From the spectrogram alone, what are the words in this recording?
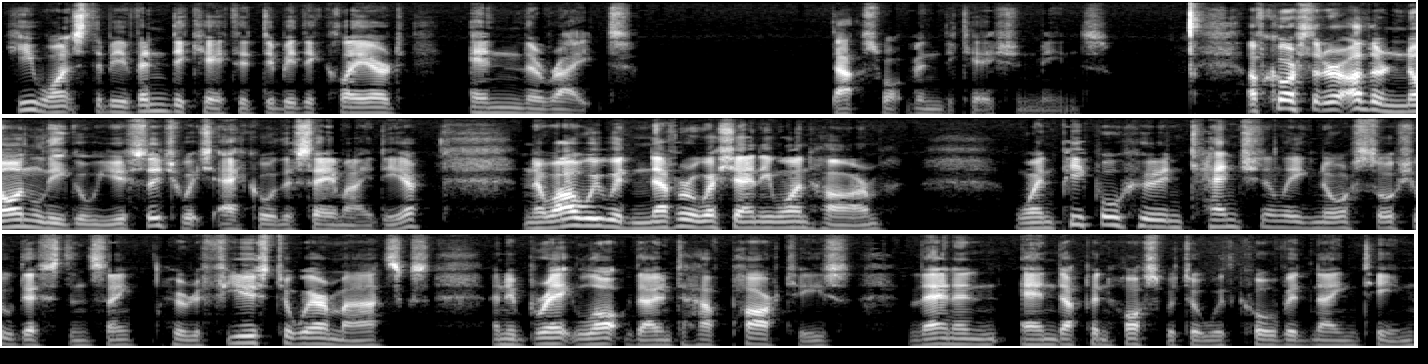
He wants to be vindicated, to be declared in the right. That's what vindication means. Of course, there are other non-legal usage which echo the same idea. Now, while we would never wish anyone harm, when people who intentionally ignore social distancing, who refuse to wear masks, and who break lockdown to have parties, then end up in hospital with COVID 19,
